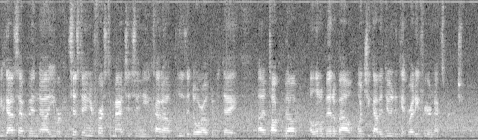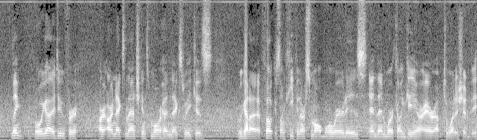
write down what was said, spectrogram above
You guys have been, uh, you were consistent in your first two matches and you kind of blew the door open today. Uh, talk about a little bit about what you got to do to get ready for your next match. I think what we got to do for our, our next match against Morehead next week is we got to focus on keeping our small bore where it is and then work on getting our air up to what it should be.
